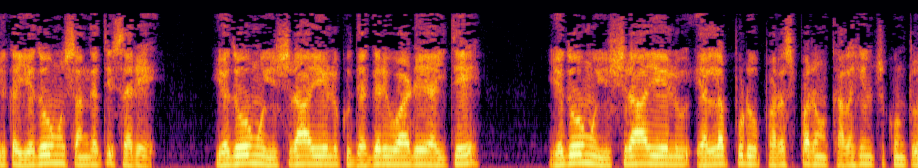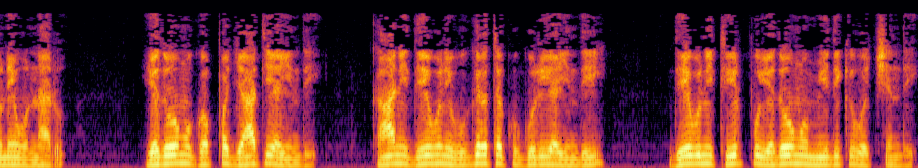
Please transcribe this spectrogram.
ఇక యదోము సంగతి సరే. యదోము ఇస్రాయేలుకు దగ్గరివాడే అయితే యదోము ఇస్రాయేలు ఎల్లప్పుడూ పరస్పరం కలహించుకుంటూనే ఉన్నారు. యదోము గొప్ప జాతి అయింది. కాని దేవుని ఉగ్రతకు గురి అయింది. దేవుని తీర్పు యదోము మీదికి వచ్చింది.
